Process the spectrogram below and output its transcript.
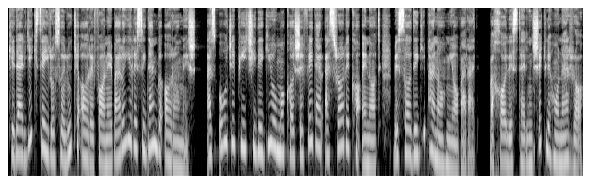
که در یک سیر و سلوک عارفانه برای رسیدن به آرامش از اوج پیچیدگی و مکاشفه در اسرار کائنات به سادگی پناه می آورد و خالصترین شکل هنر را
